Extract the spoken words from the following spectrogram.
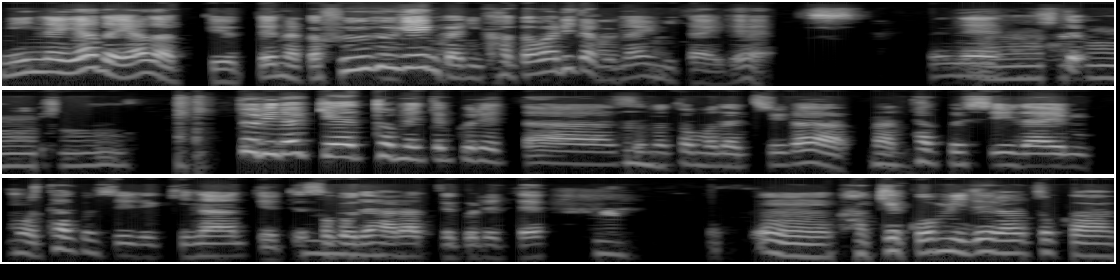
みんな嫌だ嫌だって言って、なんか夫婦喧嘩に関わりたくないみたいで、でね、一人だけ止めてくれた、その友達が、まあ、タクシー代、もうタクシーで来なって言って、そこで払ってくれて、うん、駆け込み寺とか、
